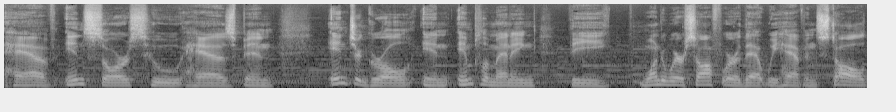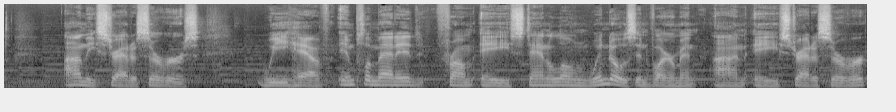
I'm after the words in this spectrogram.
have InSource who has been integral in implementing the Wonderware software that we have installed on these Stratus servers. We have implemented from a standalone Windows environment on a Stratus server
